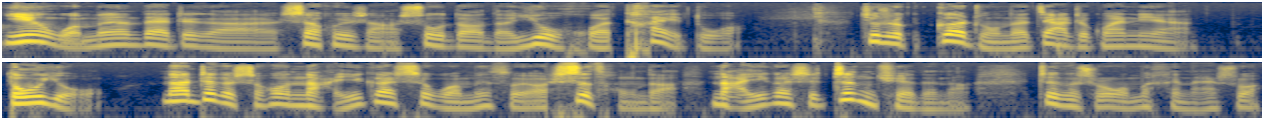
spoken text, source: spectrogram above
因为我们在这个社会上受到的诱惑太多，就是各种的价值观念都有。那这个时候哪一个是我们所要侍从的，哪一个是正确的呢？这个时候我们很难说，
